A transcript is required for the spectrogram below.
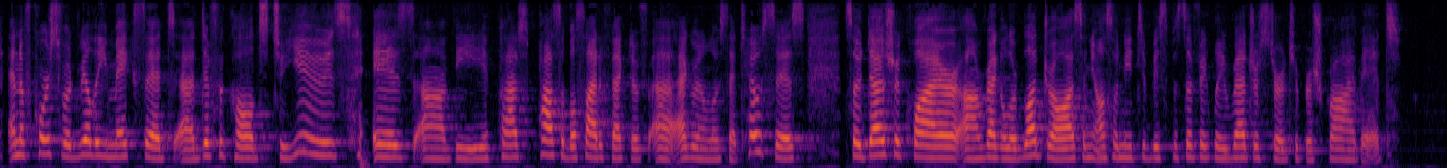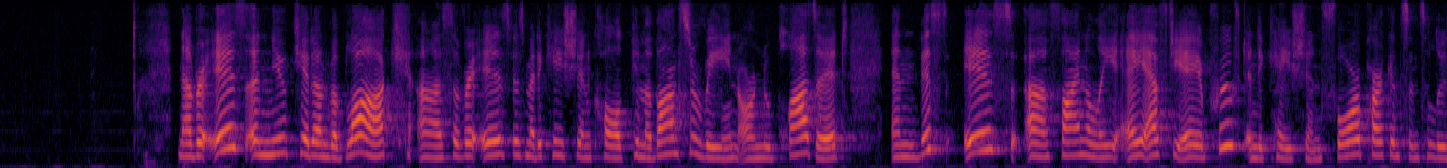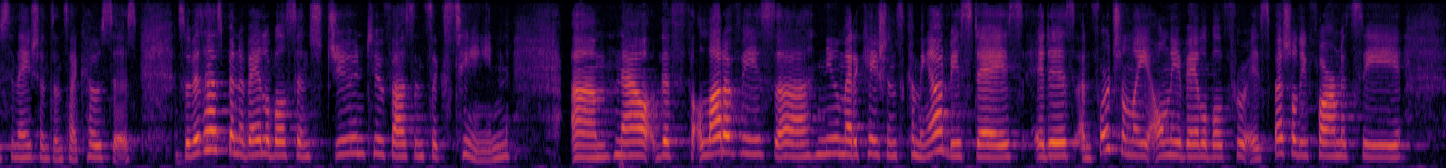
and of course, what really makes it uh, difficult to use is uh, the pos- possible side effect of uh, agranulocytosis. So it does require uh, regular blood draws, and you also need to be specifically registered to prescribe it. Now, there is a new kid on the block. Uh, so there is this medication called pimavanserin or Nuplazid, and this is uh, finally a FDA approved indication for Parkinson's hallucinations and psychosis. So this has been available since June 2016. Um, now, with a lot of these uh, new medications coming out these days, it is unfortunately only available through a specialty pharmacy.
